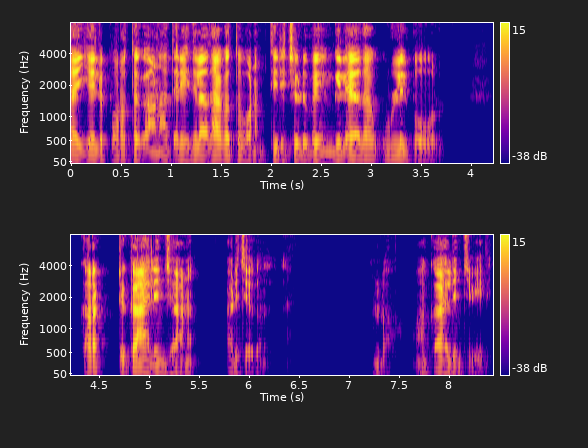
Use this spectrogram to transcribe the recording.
തയ്യൽ പുറത്ത് കാണാത്ത രീതിയിൽ അത് അകത്ത് പോകണം. തിരിച്ചിടുമ്പോൾ എങ്കിലേ അത് ഉള്ളിൽ പോവുള്ളൂ. കറക്റ്റ് കാലിഞ്ചാണ് അടിച്ചേക്കുന്നത്. ഉണ്ടോ ആ കാലിഞ്ച് വീതി.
